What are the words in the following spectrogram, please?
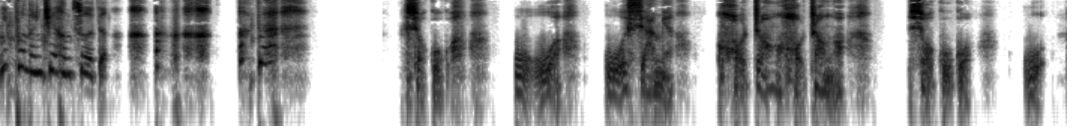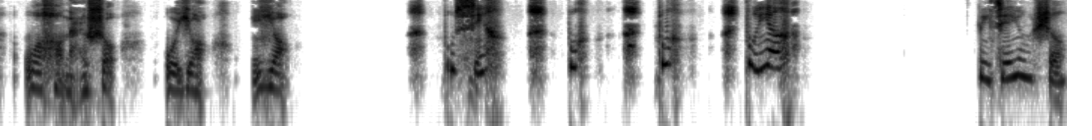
你不能这样做的，阿呆。”小姑姑，我我我下面好胀好胀啊！小姑姑，我我好难受，我要要。不行，不，不，不要！李杰用手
